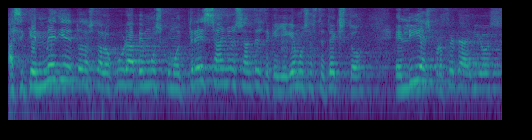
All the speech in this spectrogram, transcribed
Así que en medio de toda esta locura vemos como tres años antes de que lleguemos a este texto, Elías, profeta de Dios,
